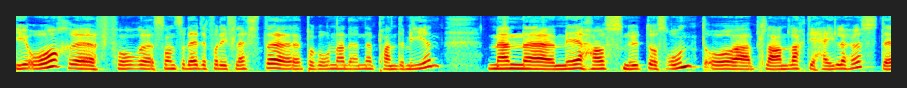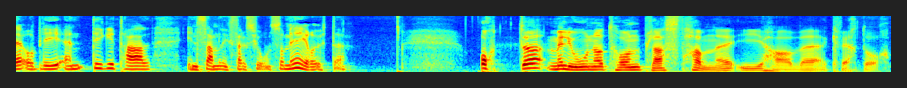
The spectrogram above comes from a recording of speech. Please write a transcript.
i år, eh, for, eh, sånn som det er det for de fleste pga. denne pandemien. Men uh, vi har snudd oss rundt og planlagt i hele høst det å bli en digital innsamlingsaksjon. Så vi er i rute. Åtte millioner tonn plast havner i havet hvert år.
